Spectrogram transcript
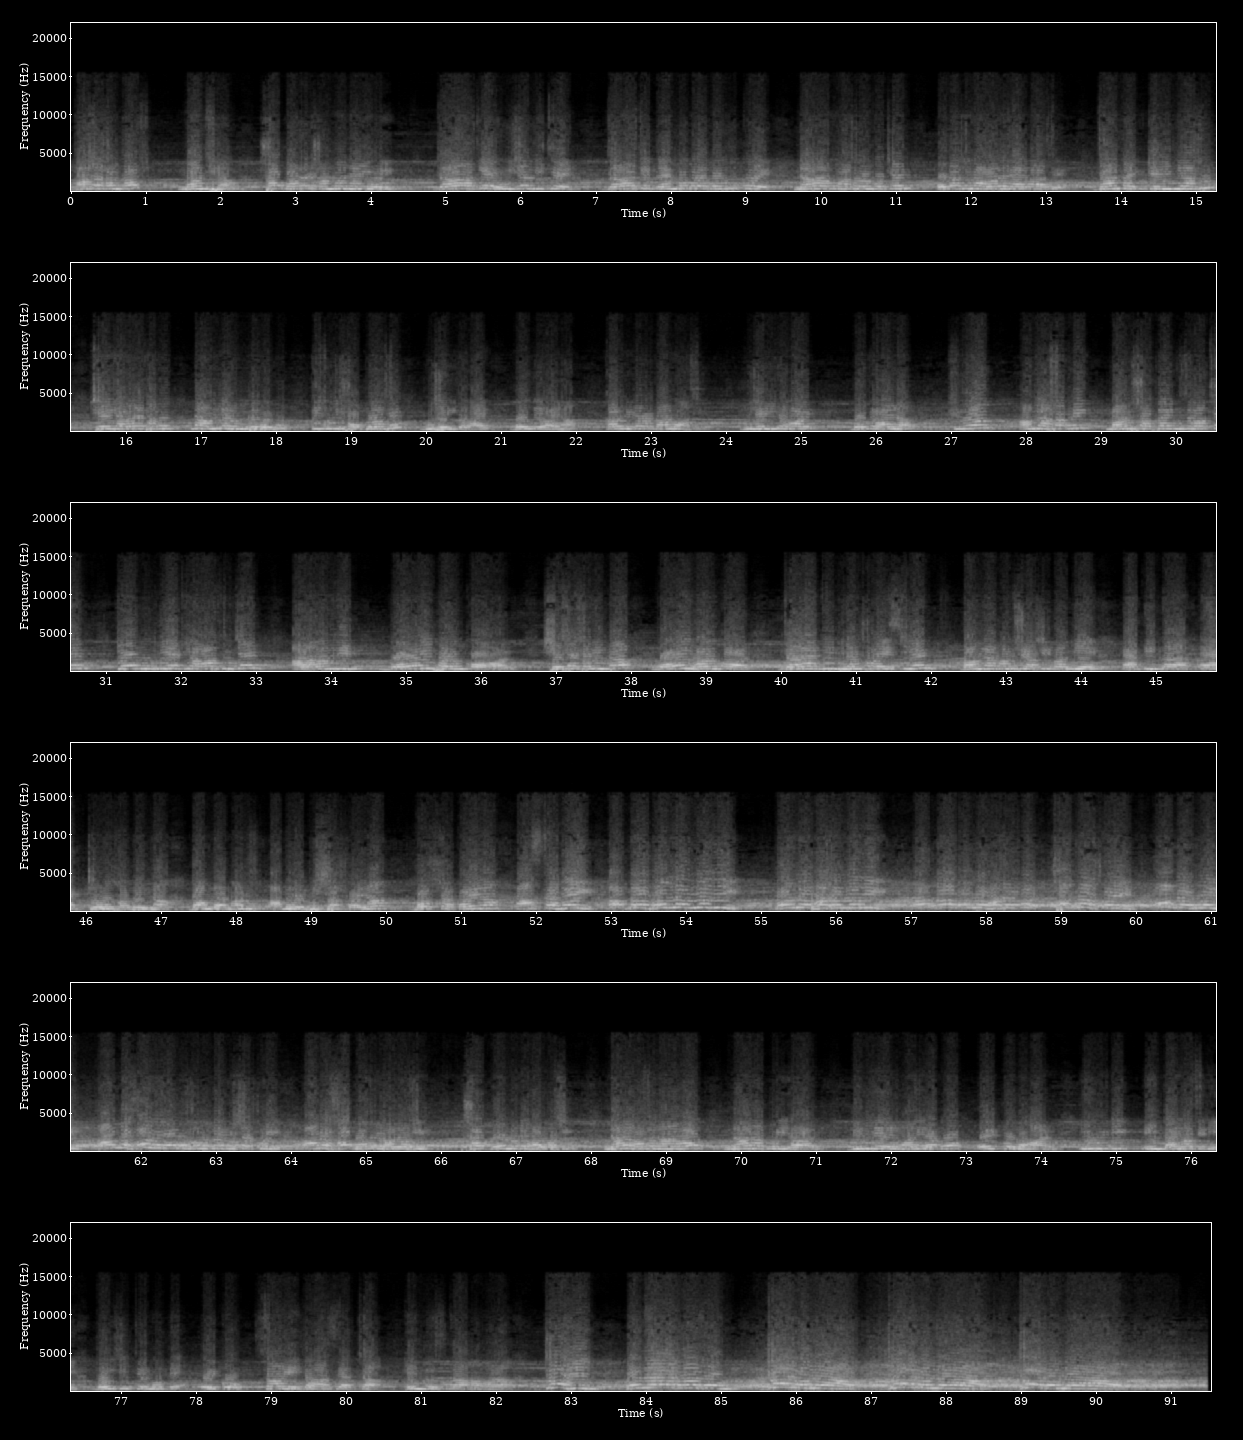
ভাষা সন্ত্রাস মানছি না। সব ভাষাকে সম্মান জানিয়ে বলি। যারা আজকে হুইসেল দিচ্ছেন যারা আজকে ব্যঙ্গ করে, কৌতুক করে নানা রকম আচরণ করছেন, ওটার জন্য আলাদা জায়গা আছে। যান না, একটু ট্রেনিং নিয়ে আসুন, সেই জায়গাটায় থাকুক না, আমি কেন মুখে বলব? কিছু কিছু শব্দ আছে, বুঝে নিতে হয়, বলতে হয় না। কারণ এটা একটা গানও আছে। বুঝে নিতে হয়, বলতে হয় না। সুতরাং আমি আশা করি মানুষ সবটাই বুঝতে পারছেন, কে মুখ দিয়ে কি আওয়াজ শুনছেন আর আগামী দিন বড়ই ভয়ঙ্কর। শেষের সেদিনটা বড়ই ভয়ঙ্কর। যারা একদিন বিধানসভায় এসেছিলেন, বাংলার মানুষের আশীর্বাদ নিয়ে একদিন তারা একজনও থাকবেন না। বাংলার মানুষ আপনাদের বিশ্বাস করে না, ভরসা করে না, আস্থা নেই। আপনার বাংলা বিরোধী, বাংলা ভাষা বিরোধী, আপনার বাংলা ভাষার উপর সন্ত্রাস করেন। আমরা নই, আমরা সর্বধর্ম সমুদ্রে বিশ্বাস করি। ভাষাকে ভালোবাসি, সব বর্ণকে ভালোবাসি। নানা ভাষা, নানা মত, নানা পরিধান। বিরোধের মাঝে দেখো ঐক্য মহান। ইউনিটি ইন ডাইভার্সিটি বৈচিত্র্যের মধ্যে ঐক্য। সারে যাহা সে আচ্ছা হিন্দুস্তান আমারা। জয় হিন্দ! বন্দে মাতরম! জয় বাংলা!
